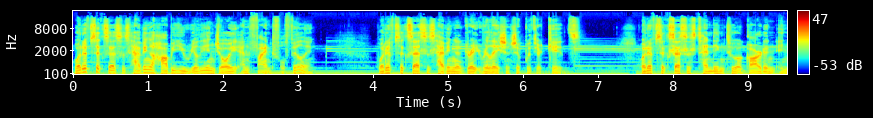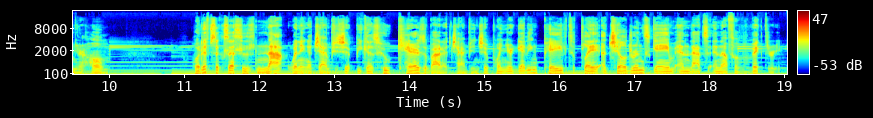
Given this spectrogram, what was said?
What if success is having a hobby you really enjoy and find fulfilling? What if success is having a great relationship with your kids? What if success is tending to a garden in your home? What if success is not winning a championship because who cares about a championship when you're getting paid to play a children's game and that's enough of a victory?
